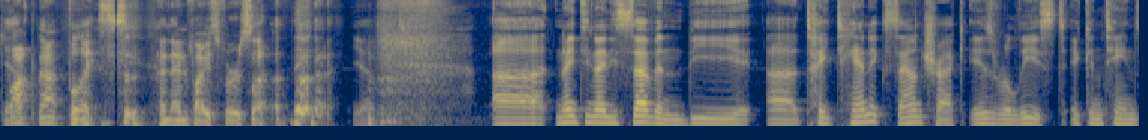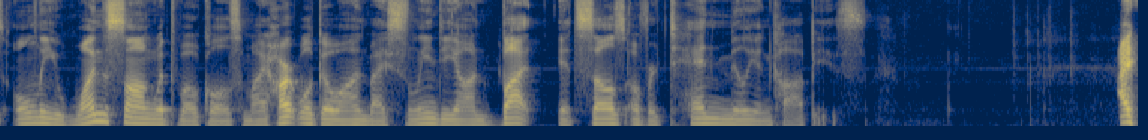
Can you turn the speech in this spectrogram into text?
Yeah. Fuck that place," and then vice versa. yeah. 1997, uh, the uh, Titanic soundtrack is released. It contains only one song with vocals, My Heart Will Go On by Celine Dion, but it sells over 10 million copies. I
